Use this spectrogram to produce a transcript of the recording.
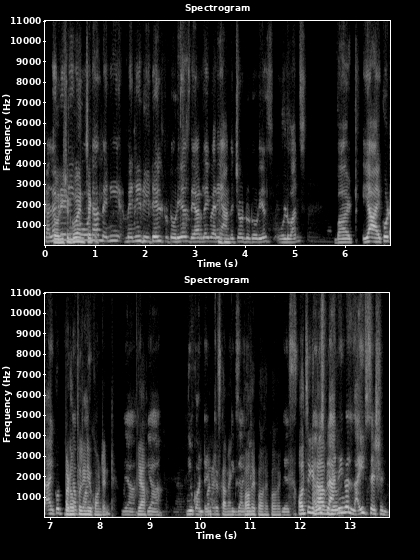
Color so you many many detailed tutorials. They are like very mm-hmm. amateur tutorials old ones but yeah i could i could but hopefully new content. Yeah yeah. yeah. New content. content. is coming. Exactly. Perfect perfect perfect. Yes. Also you can I have was planning new... a live session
